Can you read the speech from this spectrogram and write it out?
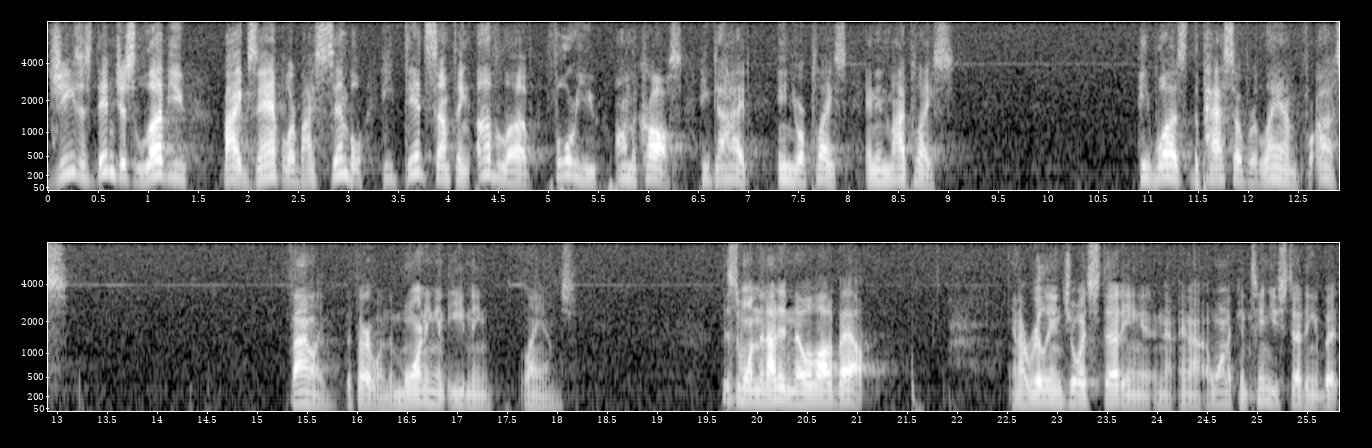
Jesus didn't just love you by example or by symbol, He did something of love for you on the cross. He died in your place and in my place. He was the Passover lamb for us. Finally, the third one the morning and evening lambs. This is one that I didn't know a lot about. And I really enjoyed studying it, and I, and I want to continue studying it, but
